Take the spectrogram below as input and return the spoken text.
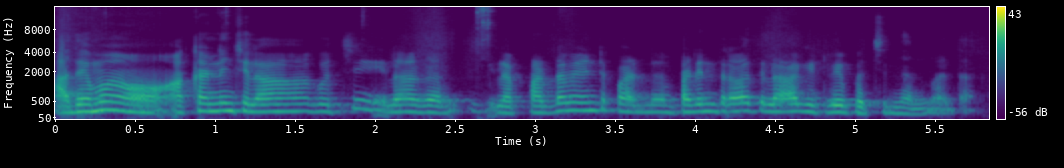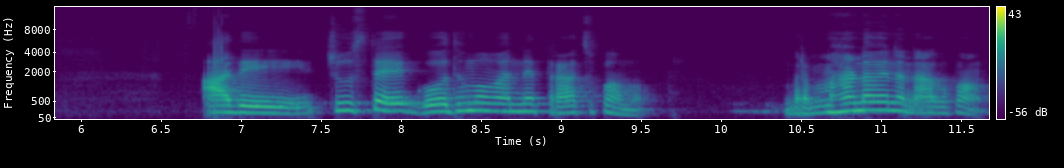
అదేమో అక్కడి నుంచి ఇలాగ వచ్చి ఇలాగ ఇలా పడ్డం ఏంటి? పడ్ పడిన తర్వాత ఇలాగ ఇటువైపు వచ్చింది అనమాట అది చూస్తే గోధుమ అనే త్రాచుపాము. బ్రహ్మాండమైన నాగుపాము.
